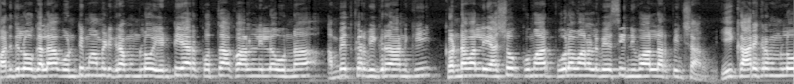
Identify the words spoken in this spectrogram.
పరిధిలో గల ఒంటిమామిడి గ్రామంలో ఎన్టీఆర్ కొత్త కాలనీలో ఉన్న అంబేద్కర్ విగ్రహానికి కొండవల్లి అశోక్ కుమార్ పూలమాలలు వేసి నివాళులు అర్పించారు ఈ కార్యక్రమంలో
